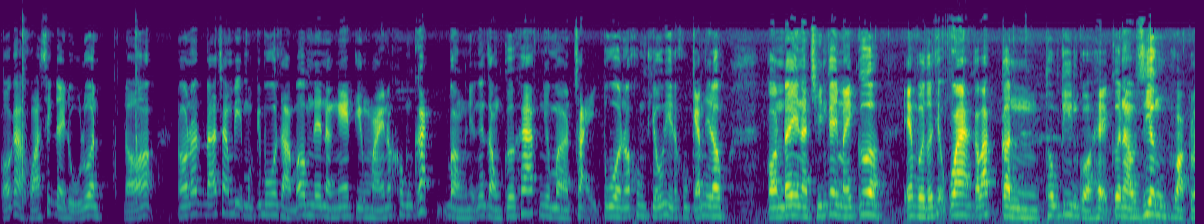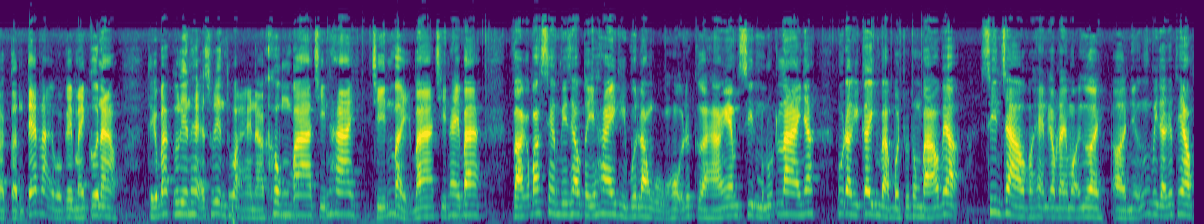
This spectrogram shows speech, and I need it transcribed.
Có cả khóa xích đầy đủ luôn. Đó, nó đã trang bị một cái bô giảm âm nên là nghe tiếng máy nó không gắt bằng những cái dòng cưa khác, nhưng mà chạy tua nó không thiếu gì nó không kém gì đâu. Còn đây là 9 cây máy cưa. Em vừa giới thiệu qua, các bác cần thông tin của hệ cưa nào riêng hoặc là cần test lại của cây máy cưa nào, thì các bác cứ liên hệ số điện thoại là 0392 973 923 và các bác xem video thấy hay thì vui lòng ủng hộ cho cửa hàng em xin một nút like nhá. Nút đăng ký kênh và bật chuông thông báo với ạ. Xin chào và hẹn gặp lại mọi người ở những video tiếp theo.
